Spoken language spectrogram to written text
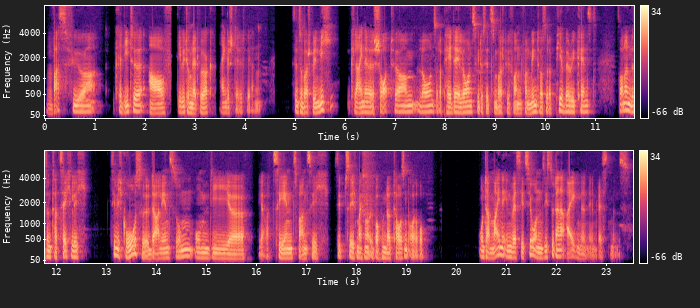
was für Kredite auf Debitum Network eingestellt werden. Es sind zum Beispiel nicht kleine Short-Term-Loans oder Payday-Loans, wie du es jetzt zum Beispiel von, von Mintos oder Peerberry kennst, sondern es sind tatsächlich ziemlich große Darlehenssummen um die äh, ja, 10, 20, 70, manchmal über 100.000 Euro. Unter meine Investitionen siehst du deine eigenen Investments,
